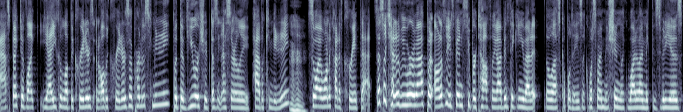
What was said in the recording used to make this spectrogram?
aspect of like, yeah, you can love the creators and all the creators are part of this community, but the viewership doesn't necessarily have a community. Mm-hmm. So I want to kind of create that. So that's like tentatively where I'm at, but honestly, it's been super tough. Like I've been thinking about it the last couple days. Like, what's my mission? Like, why do I make these videos?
